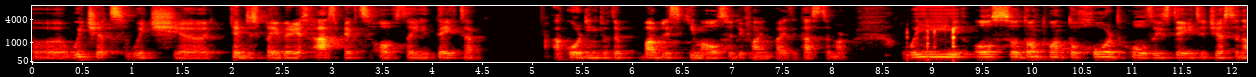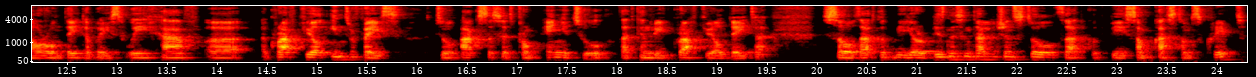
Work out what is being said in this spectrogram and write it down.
uh, widgets which uh, can display various aspects of the data according to the bubbly schema also defined by the customer. We also don't want to hoard all this data just in our own database. We have uh, a GraphQL interface to access it from any tool that can read GraphQL data. So that could be your business intelligence tool, that could be some custom script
